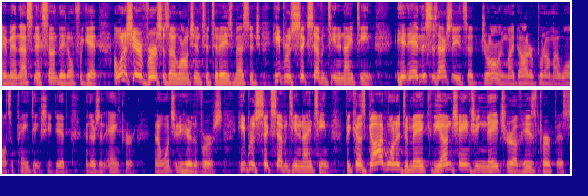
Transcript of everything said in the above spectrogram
Amen. That's next Sunday. Don't forget. I want to share a verse as I launch into today's message Hebrews 6 17 and 19. And this is actually, it's a drawing my daughter put on my wall. It's a painting she did, and there's an anchor. And I want you to hear the verse Hebrews 6 17 and 19. Because God wanted to make the unchanging nature of his purpose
